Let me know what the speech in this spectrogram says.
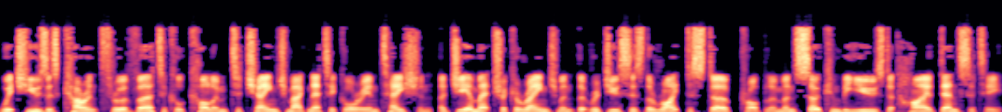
which uses current through a vertical column to change magnetic orientation, a geometric arrangement that reduces the write disturb problem and so can be used at higher density.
